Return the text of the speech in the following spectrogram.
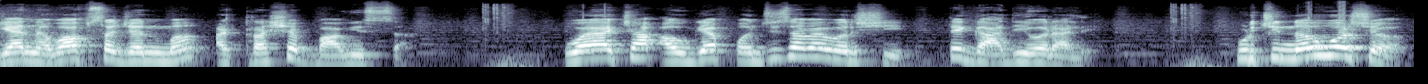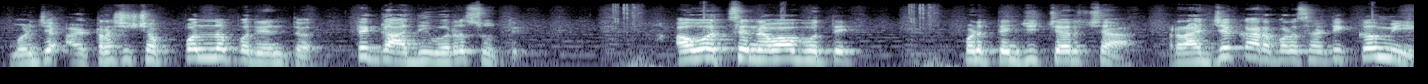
या नवाबचा जन्म अठराशे बावीसचा. वयाच्या अवघ्या पंचवीसाव्या वर्षी ते गादीवर आले. पुढची नऊ वर्ष म्हणजे अठराशे छप्पन्न पर्यंत ते गादीवरच होते. अवधचे नवाब होते पण त्यांची चर्चा राज्यकारभारासाठी कमी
